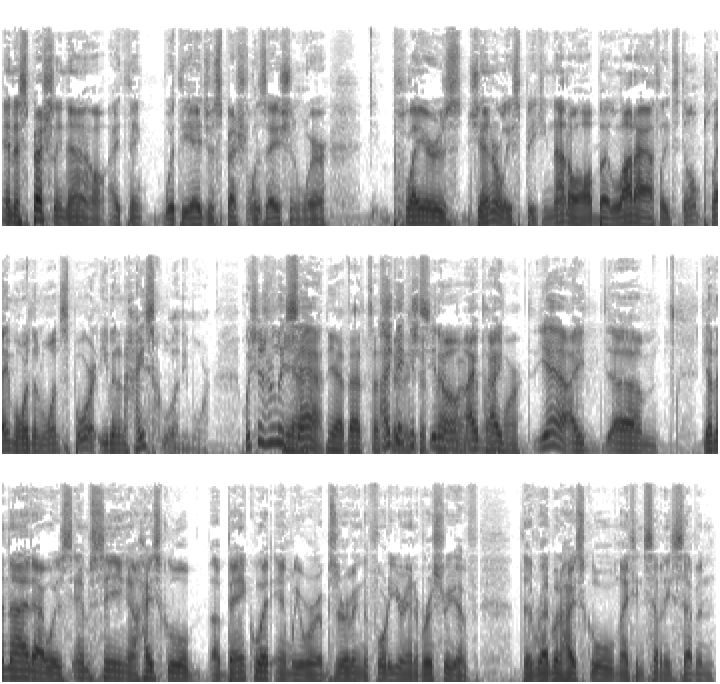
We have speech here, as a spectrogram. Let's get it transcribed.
and especially now, I think with the age of specialization, where players, generally speaking, not all, but a lot of athletes don't play more than one sport, even in high school anymore, which is really Yeah. sad. Yeah, that's- that's I think it's you know, I, I yeah, I um, the other night I was emceeing a high school uh, banquet, and we were observing the 40 year anniversary of the Redwood High School 1977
